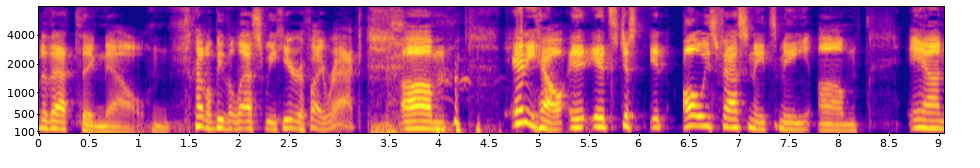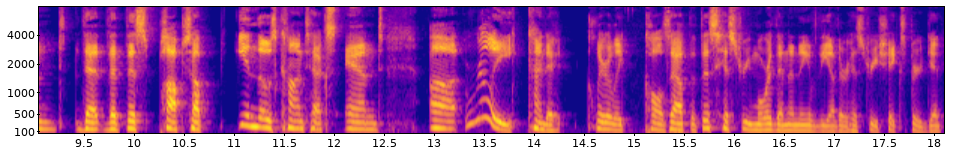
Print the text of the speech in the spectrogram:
to that thing now that'll be the last we hear of Iraq. Um, anyhow, it, it's just it always fascinates me, um, and that that this pops up in those contexts and uh, really kind of clearly calls out that this history more than any of the other history Shakespeare did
